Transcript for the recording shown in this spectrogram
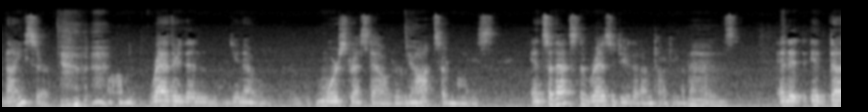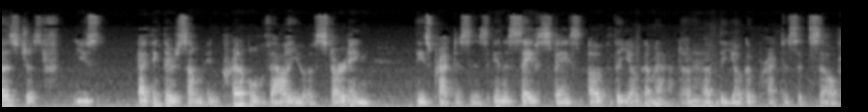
nicer um, rather than you know more stressed out or yeah. not so nice and so that's the residue that I'm talking about. Mm. and it, it does just use, I think there's some incredible value of starting these practices in a safe space of the yoga mat, of, mm. of the yoga practice itself,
